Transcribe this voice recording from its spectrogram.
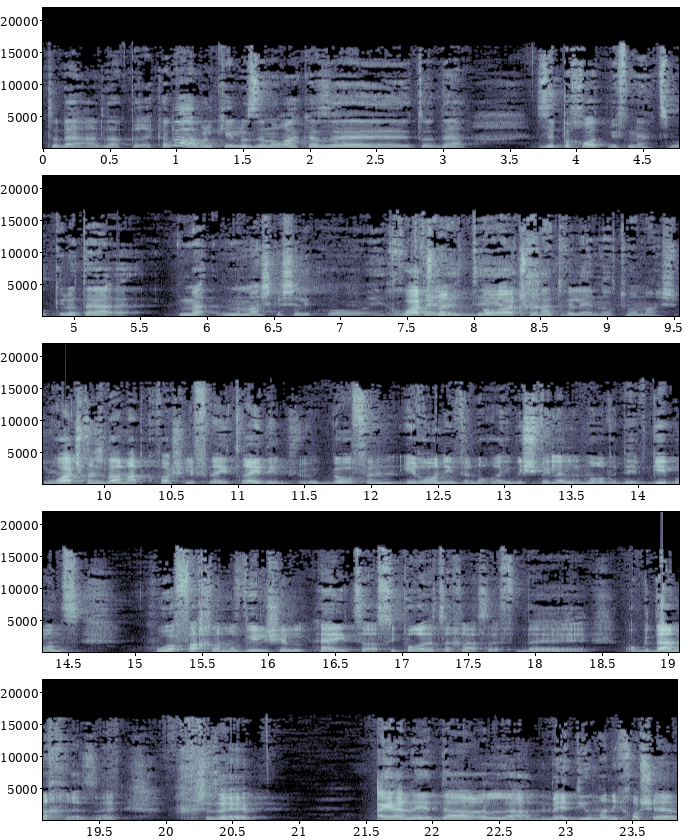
אתה יודע, עד לפרק הבא, אבל כאילו זה נורא כזה, אתה יודע, זה פחות בפני עצמו, כאילו אתה, ממש קשה לקרוא אה, חוברת אה, אחת וליהנות ממש. Watchmen בא מהתקופה שלפני טריידים, באופן אירוני ונוראי בשביל אלן מור ודייב גיבונס, הוא הפך למוביל של, היי, הסיפור הזה צריך להיאסף באוגדן אחרי זה, שזה היה נהדר למדיום אני חושב,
